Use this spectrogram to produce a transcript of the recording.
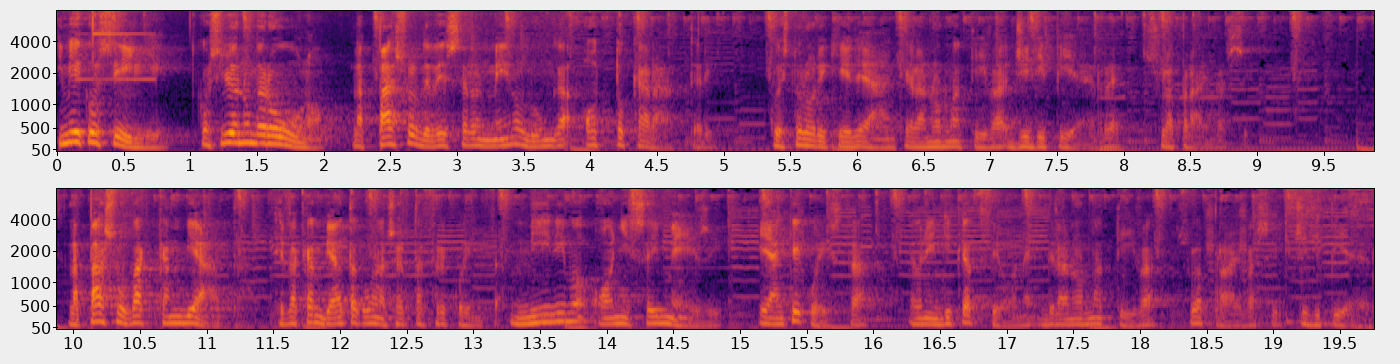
I miei consigli. Consiglio numero 1. La password deve essere almeno lunga 8 caratteri. Questo lo richiede anche la normativa GDPR sulla privacy. La password va cambiata e va cambiata con una certa frequenza, minimo ogni sei mesi e anche questa è un'indicazione della normativa sulla privacy GDPR.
